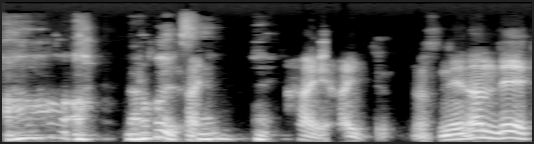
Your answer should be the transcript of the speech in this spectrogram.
ああ、あ、なるほどですね。はい。はい、入ってますね。なんで、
